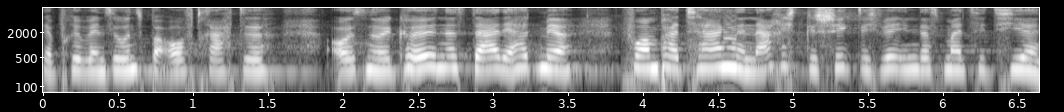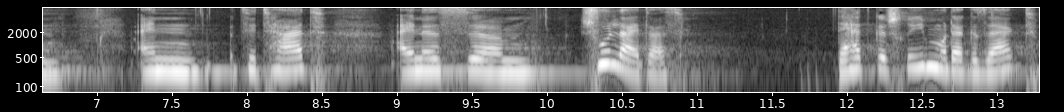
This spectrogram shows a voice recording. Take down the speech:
der Präventionsbeauftragte aus Neukölln ist da. Der hat mir vor ein paar Tagen eine Nachricht geschickt. Ich will Ihnen das mal zitieren. Ein Zitat eines ähm, Schulleiters. Der hat geschrieben oder gesagt,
